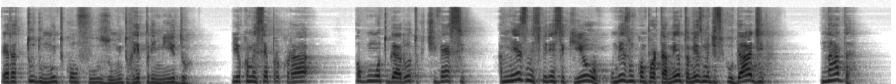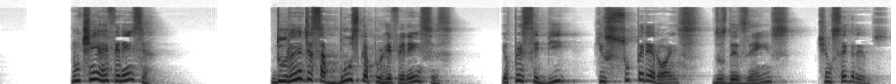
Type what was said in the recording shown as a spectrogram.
Era tudo muito confuso, muito reprimido. E eu comecei a procurar algum outro garoto que tivesse a mesma experiência que eu, o mesmo comportamento, a mesma dificuldade. Nada. Não tinha referência. Durante essa busca por referências, eu percebi que os super-heróis dos desenhos tinham segredos.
